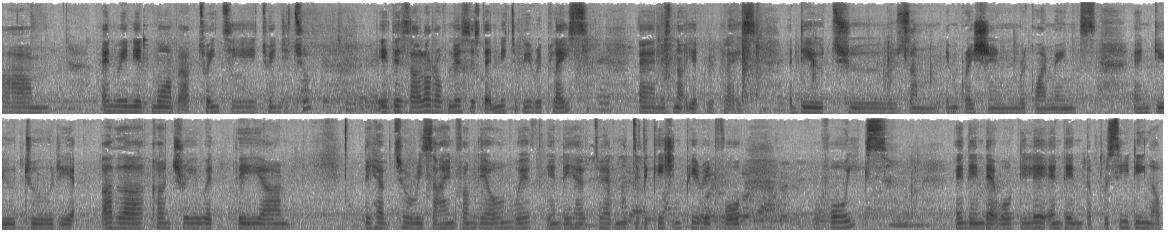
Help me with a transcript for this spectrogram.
Um, and we need more about 20, 22. There's a lot of nurses that need to be replaced. Okay and it's not yet replaced due to some immigration requirements and due to the other country with the um, they have to resign from their own work and they have to have a notification period for four weeks. And then that will delay and then the proceeding of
